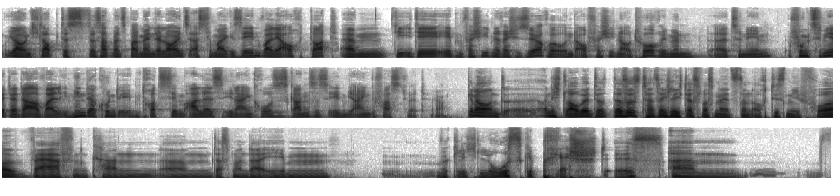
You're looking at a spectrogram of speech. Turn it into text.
ja, und ich glaube, das, das hat man jetzt bei Mandalorian das erste Mal gesehen, weil ja auch dort ähm, die Idee, eben verschiedene Regisseure und auch verschiedene Autorinnen äh, zu nehmen, funktioniert ja da, weil im Hintergrund eben trotzdem alles in ein großes Ganzes irgendwie eingefasst wird. Ja. Genau, und, äh, und ich glaube, das, das ist tatsächlich das, was man jetzt dann auch Disney vorwerfen kann, ähm, dass man da eben wirklich losgeprescht ist, ähm,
